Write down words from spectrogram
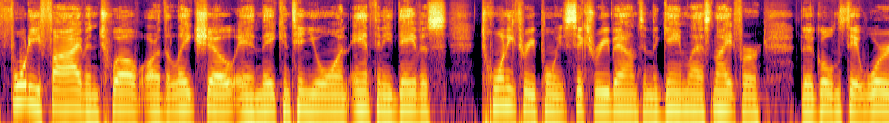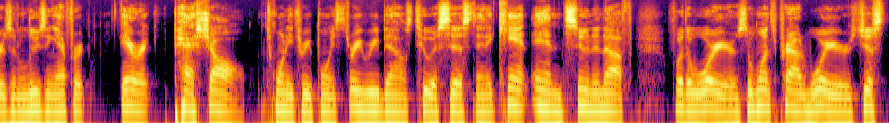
45 and 12 are the Lake Show, and they continue on. Anthony Davis, 23.6 rebounds in the game last night for the Golden State Warriors in a losing effort. Eric Paschall, 23 points, three rebounds, two assists, and it can't end soon enough for the Warriors. The once proud Warriors just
